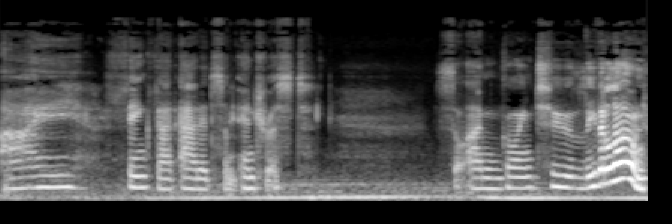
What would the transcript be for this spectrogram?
I think that added some interest. So I'm going to leave it alone.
